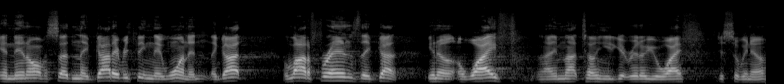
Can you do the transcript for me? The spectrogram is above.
and then all of a sudden they've got everything they wanted. They got a lot of friends. They've got, you know, a wife. I'm not telling you to get rid of your wife, just so we know.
